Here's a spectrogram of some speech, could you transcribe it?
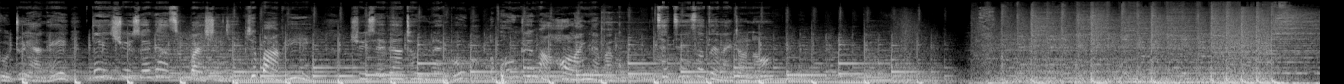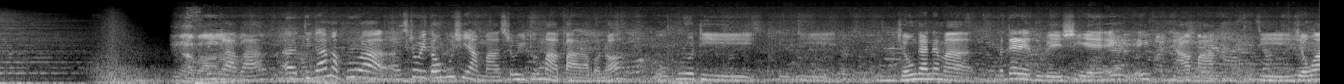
ကိုတွေ့ရတယ်တင်ရွှေဆွဲပြစူပိုင်ရှင်ကြီးဖြစ်ပါပြီရွှေဆွဲပြထုတ်ယူနိုင်ဖို့အဖုံးတွဲမှာ hotline နံပါတ်ကိုချက်ချင်းဆက်သွင်းလိုက်တော့နော်မင်္ဂလာပါမင်္ဂလာပါအဲဒီကမှာဖူက story 3ခုရှိရမှာ story 2မှာပါတာပေါ့နော်ဟိုဖူတို့ဒီဒီရုံးကန်းထဲမှာ မတက်တဲ့သူတွေရှိရဲအဲ့အဲ့ဟာမှာဒီရုံးက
